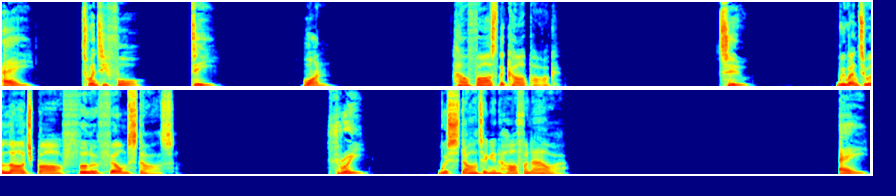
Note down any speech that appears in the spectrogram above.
A. 24. D. 1. How far's the car park? 2. We went to a large bar full of film stars. 3. We're starting in half an hour. A.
